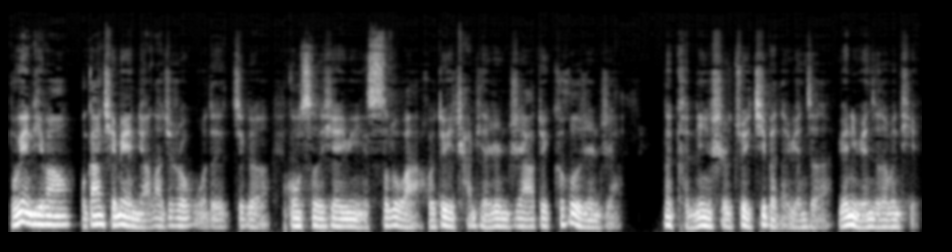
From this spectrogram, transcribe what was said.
不变的地方，我刚前面也聊到，就是我的这个公司的一些运营思路啊，或对于产品的认知啊，对客户的认知啊。那肯定是最基本的原则，原理原则的问题。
